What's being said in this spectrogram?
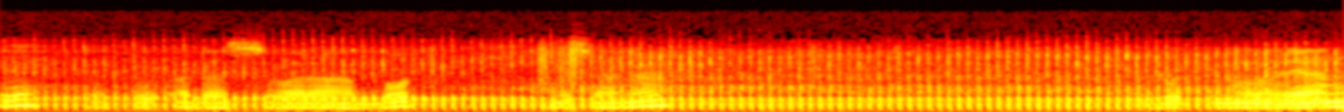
oke itu ada suara bot di sana. Bot nelayan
